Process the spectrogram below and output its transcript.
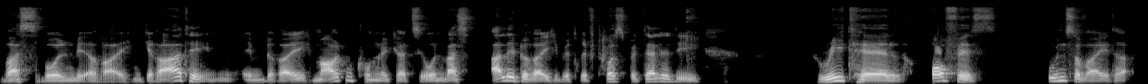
was wollen wir erreichen. Gerade im, im Bereich Markenkommunikation, was alle Bereiche betrifft, Hospitality, Retail, Office und so weiter.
